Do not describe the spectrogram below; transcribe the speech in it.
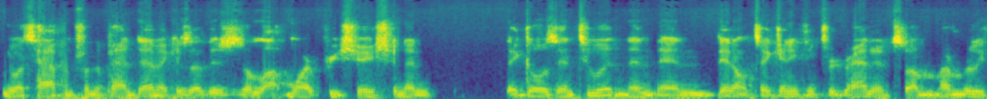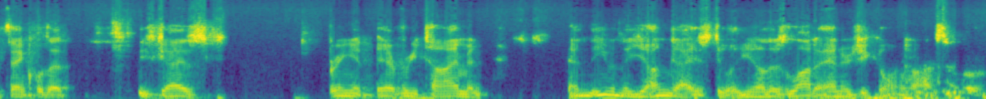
what's happened from the pandemic is that there's a lot more appreciation and that goes into it, and, and and they don't take anything for granted. So I'm I'm really thankful that these guys bring it every time, and and even the young guys do it. You know, there's a lot of energy going on. So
